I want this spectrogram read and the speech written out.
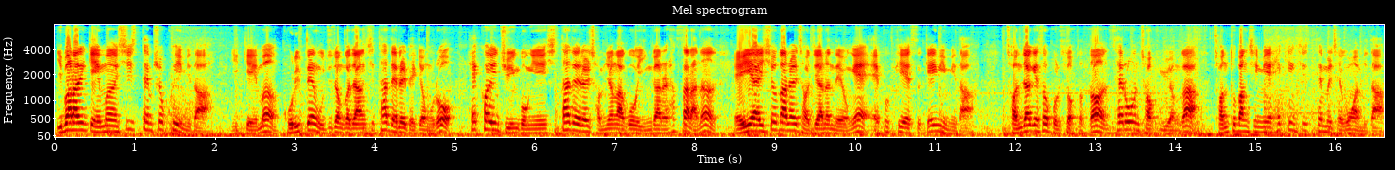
이번 할인 게임은 시스템 쇼크입니다. 이 게임은 고립된 우주정거장 시타델을 배경으로 해커인 주인공이 시타델을 점령하고 인간을 학살하는 AI 쇼단을 저지하는 내용의 FPS 게임입니다. 전작에서 볼 수 없었던 새로운 적 유형과 전투 방식 및 해킹 시스템을 제공합니다.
